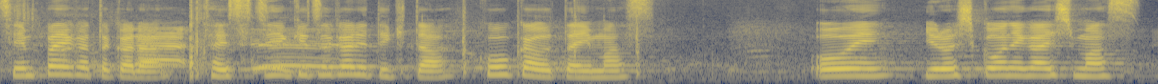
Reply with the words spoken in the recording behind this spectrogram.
先輩方から大切に受け継がれてきた校歌を歌います。応援よろしくお願いします。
